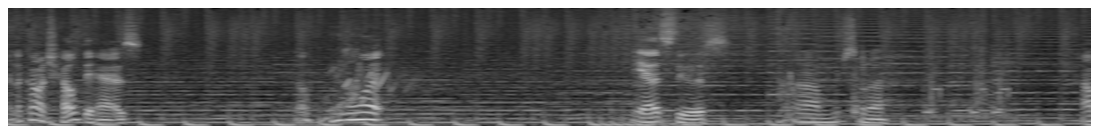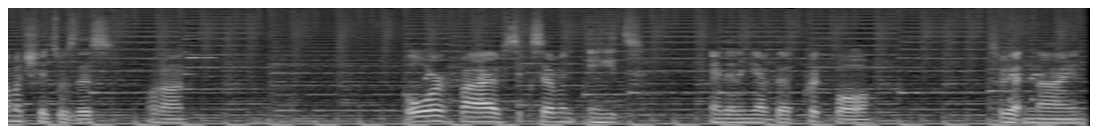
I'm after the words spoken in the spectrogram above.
And look how much health it has. Oh, you know what? Yeah, let's do this. Um, I'm just gonna... How much hits was this? Hold on. Four, five, six, seven, eight, and then you have the quick ball. So we got nine.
